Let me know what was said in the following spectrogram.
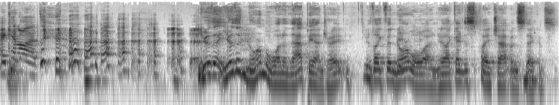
I cannot. You're the you're the normal one in that band, right? You're like the normal one. You're like I just play Chapman stick. It's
